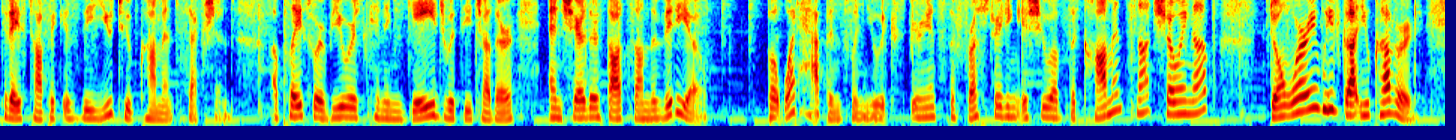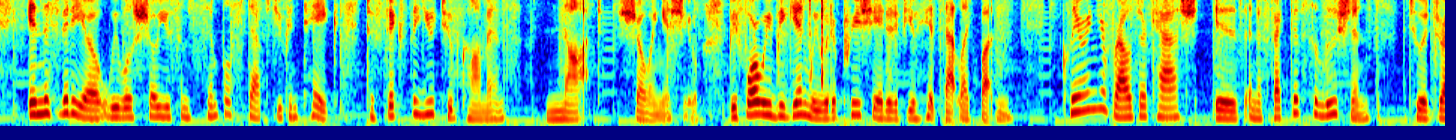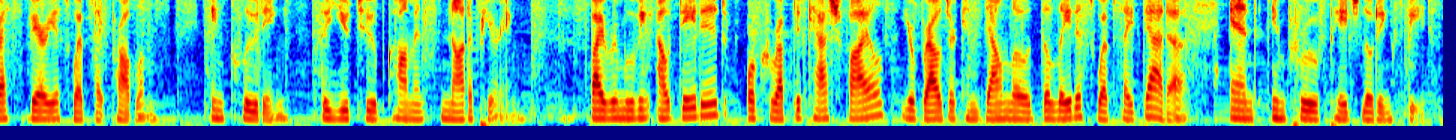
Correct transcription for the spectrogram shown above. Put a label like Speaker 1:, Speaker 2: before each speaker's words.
Speaker 1: Today's topic is the YouTube comments section, a place where viewers can engage with each other and share their thoughts on the video. But what happens when you experience the frustrating issue of the comments not showing up? Don't worry, we've got you covered. In this video, we will show you some simple steps you can take to fix the YouTube comments not showing issue. Before we begin, we would appreciate it if you hit that like button. Clearing your browser cache is an effective solution to address various website problems, including the YouTube comments not appearing. By removing outdated or corrupted cache files, your browser can download the latest website data and improve page loading speed.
